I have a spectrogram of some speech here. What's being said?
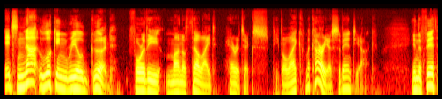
it's not looking real good for the monothelite heretics, people like Macarius of Antioch. In the fifth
